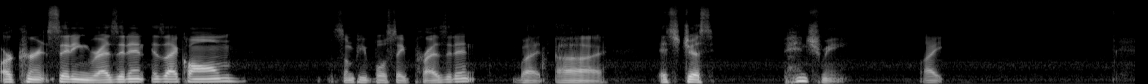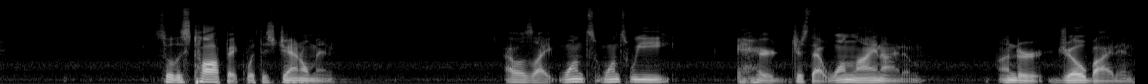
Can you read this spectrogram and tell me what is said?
our current sitting resident, as I call him. Some people say president, but uh, it's just pinch me, like so this topic with this gentleman i was like once once we aired just that one line item under joe biden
